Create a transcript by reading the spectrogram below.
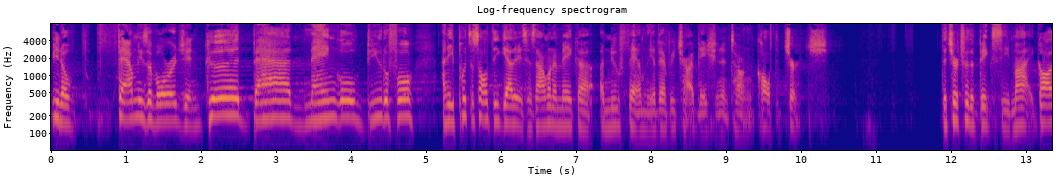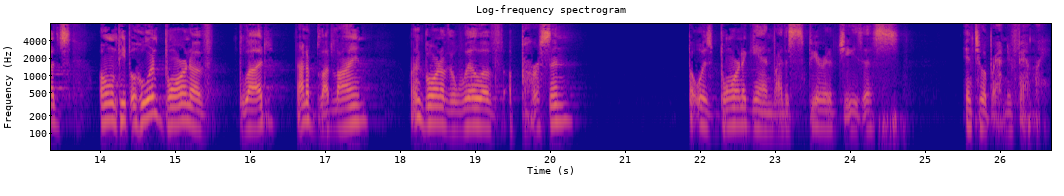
you know, families of origin, good, bad, mangled, beautiful. And he puts us all together. He says, I want to make a, a new family of every tribe, nation, and tongue, called the church. The church with a big C, my God's own people who weren't born of blood, not a bloodline, weren't born of the will of a person, but was born again by the Spirit of Jesus into a brand new family.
